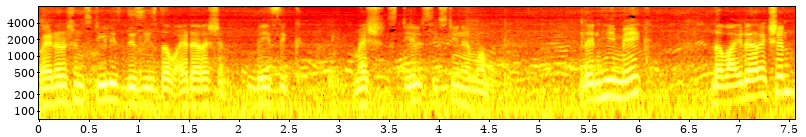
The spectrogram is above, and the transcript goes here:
Y direction steel is this is the y direction basic mesh steel 16 mm. Then he make the y direction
